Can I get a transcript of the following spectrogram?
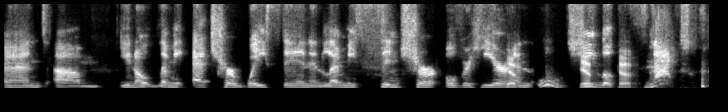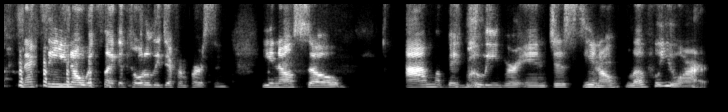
and um, you know, let me etch her waist in and let me cinch her over here yep. and ooh, she yep. looks yep. snatched. Next thing you know, it's like a totally different person, you know. So I'm a big believer in just, you know, love who you are.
